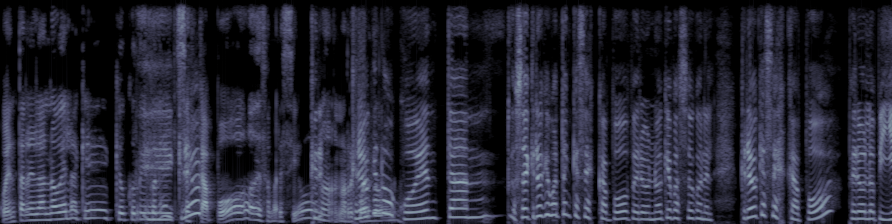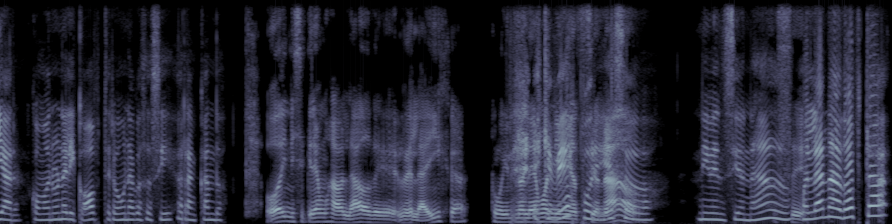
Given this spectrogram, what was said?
¿Cuentan en la novela qué, qué ocurrió con Eh, él? ¿Se escapó? ¿Desapareció? Cre- no, no Creo que recuerdo. no cuentan, o sea, creo que cuentan que se escapó, pero no qué pasó con él. Creo que se escapó, pero lo pillaron, como en un helicóptero o una cosa así, arrancando. Hoy ni siquiera hemos hablado de, de la hija. Como que no le Es hemos que ni por mencionado. eso, ni mencionado. Sí. Olana adopta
